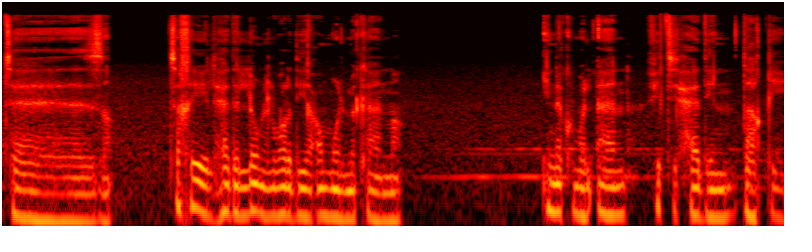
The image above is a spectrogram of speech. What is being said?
ممتاز. تخيل هذا اللون الوردي يعم المكان. إنكم الآن في اتحاد طاقي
